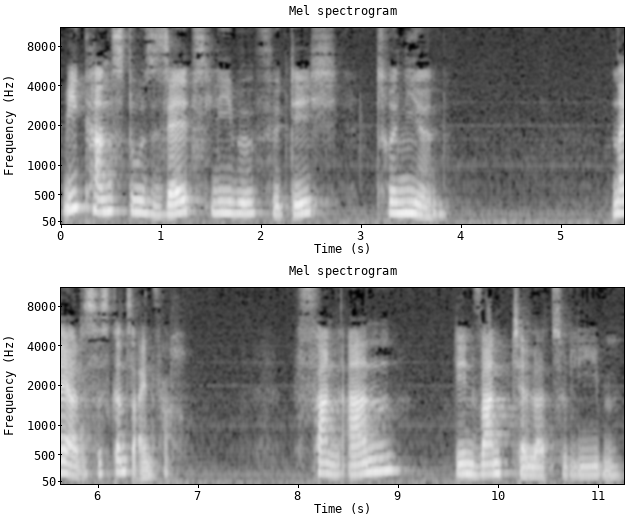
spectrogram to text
Wie kannst du Selbstliebe für dich trainieren? Naja, das ist ganz einfach. Fang an, den Wandteller zu lieben.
